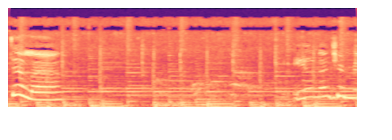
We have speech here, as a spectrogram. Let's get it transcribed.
Stella. Ew, not your mouth.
